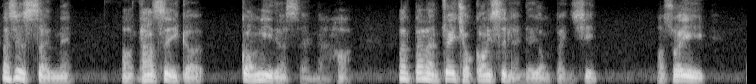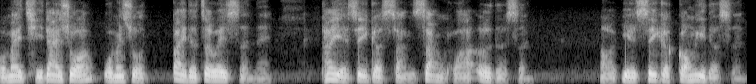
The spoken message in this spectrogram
但是神呢，哦，他是一个公义的神啊，哈。那当然，追求公义是人的一种本性啊，所以我们也期待说，我们所拜的这位神呢，他也是一个赏善罚恶的神啊，也是一个公义的神，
